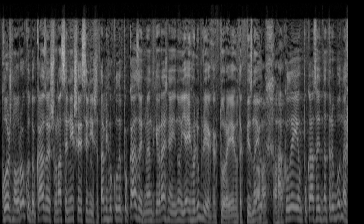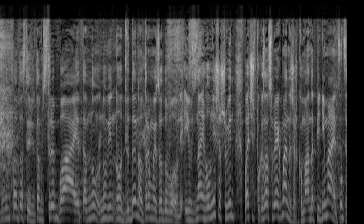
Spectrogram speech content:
кожного року доказує, що вона сильніша і сильніша. Там його коли показують, в мене таке враження. Ну я його люблю як актора, я його так пізнаю. Ага, ага. А коли його показують на трибунах, ну він фантастичний. Там стрибає, там ну ну він ну людина отримує задоволення. І найголовніше, що він бачиш, показав себе як менеджер. Команда піднімається. Це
